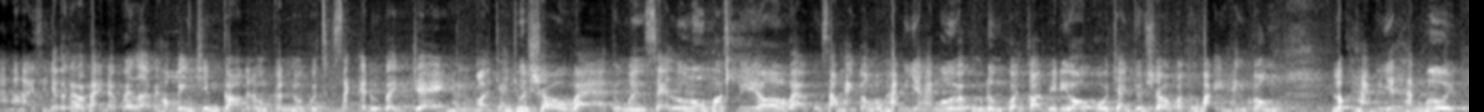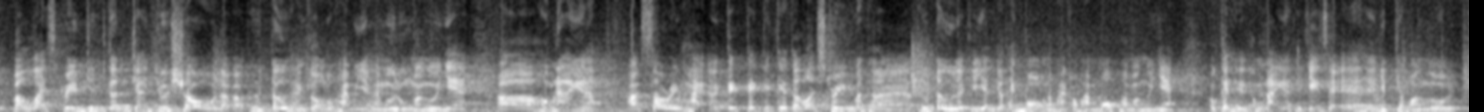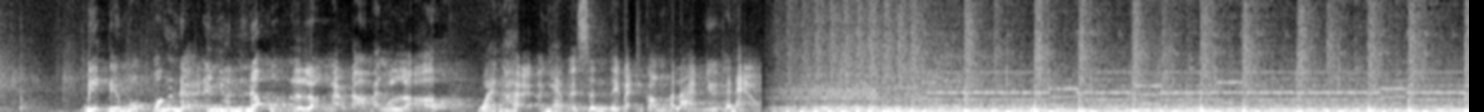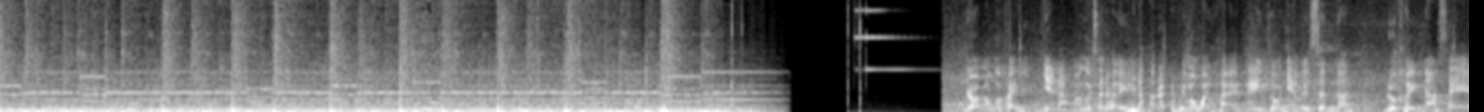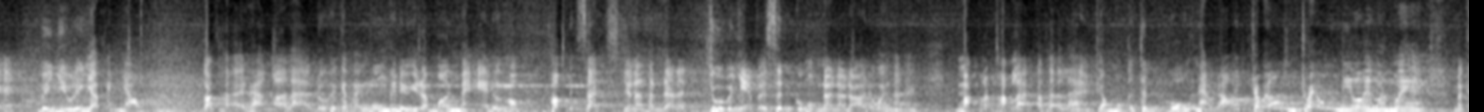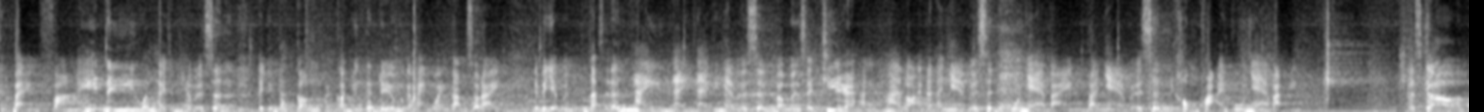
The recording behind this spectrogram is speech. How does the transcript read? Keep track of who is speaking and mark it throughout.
Speaker 1: Hi, xin chào tất cả các bạn đã quay lại với học viện chim còn Đây là một kênh nữa của sách Edu by Trang hay gọi là Trang Chuối Show Và tụi mình sẽ luôn luôn post video vào thứ sáu hàng tuần lúc 20 giờ 20 Và cũng đừng quên coi video của Trang Chuối Show vào thứ bảy hàng tuần lúc 20 giờ 20 và livestream trên kênh Trang Chuối Show là vào thứ tư hàng tuần lúc 20 giờ 20 luôn mọi người nha. À, hôm nay á à, sorry hai à, cái cái cái cái, cái livestream á là thứ tư là chỉ dành cho tháng 1 năm 2021 thôi mọi người nha. Ok thì hôm nay á thì Trang sẽ giúp cho mọi người biết điều một vấn đề đó như nếu một lần nào đó bạn lỡ quan hệ ở nhà vệ sinh thì bạn cần phải làm như thế nào? Rồi mọi người phải vậy nè mọi người sẽ để ý là thật ra cái việc mà quan hệ ngay chỗ nhà vệ sinh đó đôi khi nó sẽ vì nhiều lý do khác nhau. Có thể rằng đó là đôi khi các bạn muốn cái điều gì đó mới mẻ được không? Public sex cho nên thành ra là chui vào nhà vệ sinh của một nơi nào đó để quan hệ. Hoặc là, hoặc là có thể là trong một cái tình huống nào đó tréo tréo nghe ngoe ngoe ngoe mà các bạn phải đi quan hệ trong nhà vệ sinh thì chúng ta cần phải có những cái điều mà các bạn quan tâm sau đây. Thì bây giờ mình chúng ta sẽ đến ngay ngay ngay nhà vệ sinh và mình sẽ chia ra thành hai loại đó là nhà vệ sinh của nhà bạn và nhà vệ sinh không phải của nhà bạn. Let's go.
